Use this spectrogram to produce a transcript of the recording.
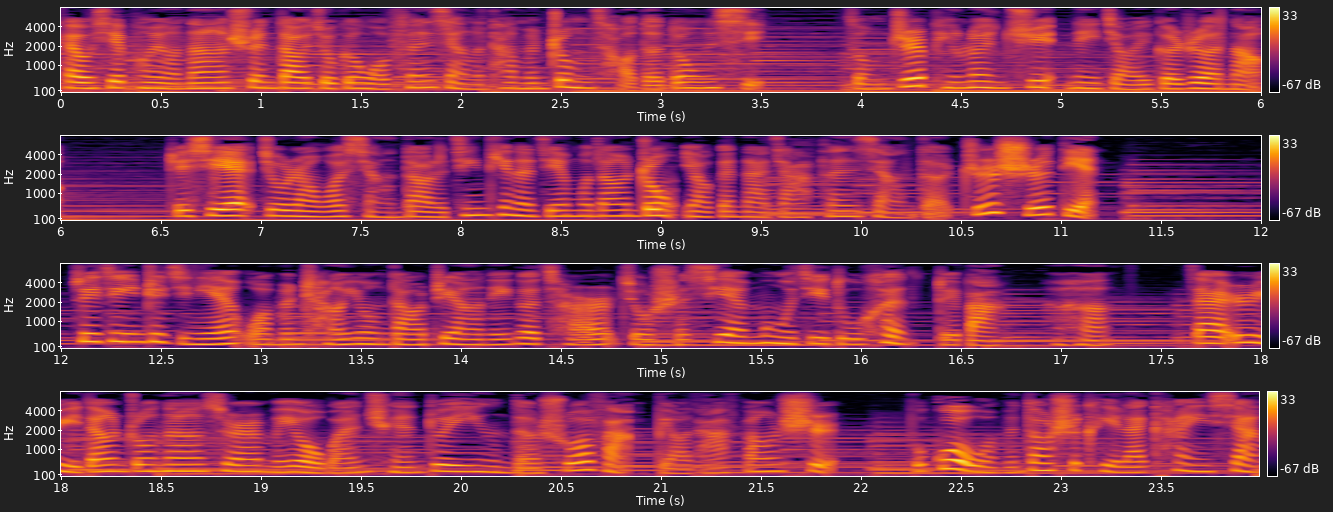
还有些朋友呢顺道就跟我分享了他们种草的东西。总之评论区那叫一个热闹，这些就让我想到了今天的节目当中要跟大家分享的知识点。最近这几年，我们常用到这样的一个词儿，就是羡慕、嫉妒、恨，对吧？哈哈，在日语当中呢，虽然没有完全对应的说法表达方式，不过我们倒是可以来看一下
